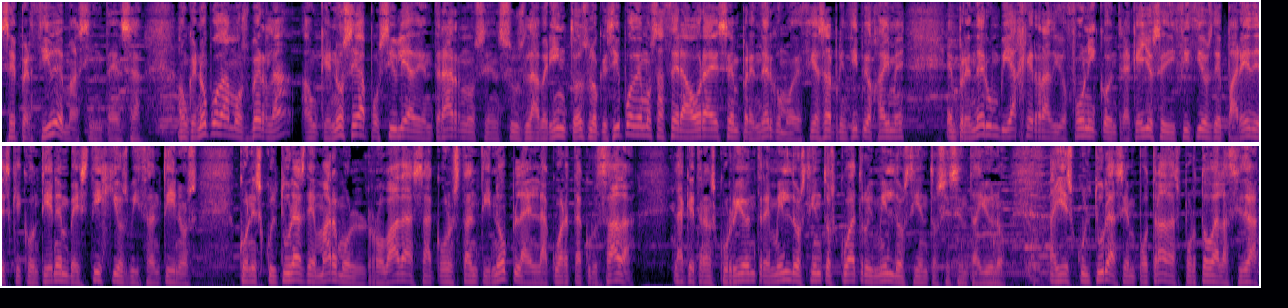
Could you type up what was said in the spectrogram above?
se percibe más intensa. Aunque no podamos verla, aunque no sea posible adentrarnos en sus laberintos, lo que sí podemos hacer ahora es emprender, como decías al principio Jaime, emprender un viaje radiofónico entre aquellos edificios de paredes que contienen vestigios bizantinos, con esculturas de mármol robadas a Constantinopla en la Cuarta Cruzada, la que transcurrió entre 1204 y 1261. Hay esculturas empotradas por toda la ciudad,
